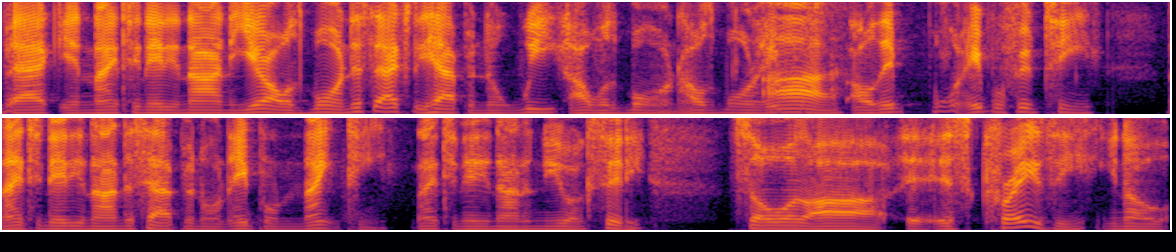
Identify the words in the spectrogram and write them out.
back in 1989, the year I was born. This actually happened the week I was born. I was born. April, Ah. I was April, born April 15th, 1989. This happened on April 19th, 1989, in New York City. So uh, it's crazy. You know,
